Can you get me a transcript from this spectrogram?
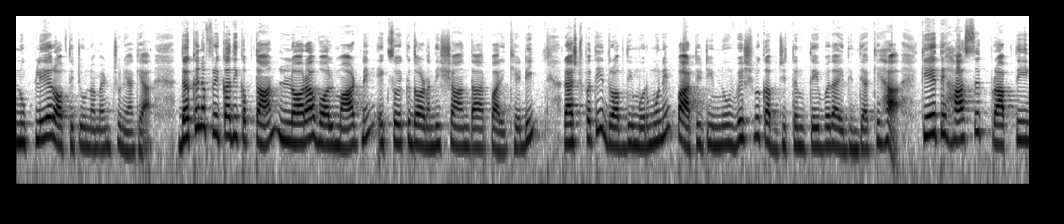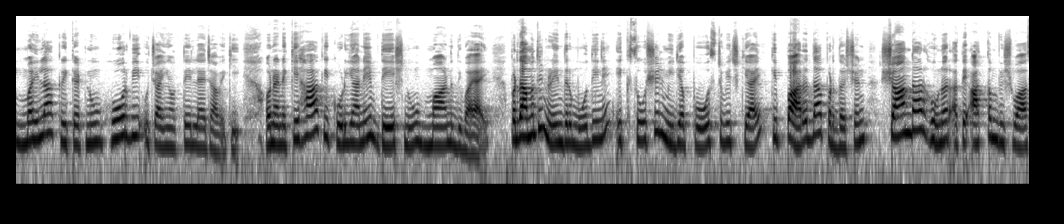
ਨੂੰ ਪਲੇਅਰ ਆਫ ਦੀ ਟੂਰਨਾਮੈਂਟ ਚੁਣਿਆ ਗਿਆ। ਦੱਖਣ ਅਫਰੀਕਾ ਦੀ ਕਪਤਾਨ ਲੌਰਾ ਵਾਲਮਾਰਟ ਨੇ 101 ਦੌੜਾਂ ਦੀ ਸ਼ਾਨਦਾਰ ਪਾਰੀ ਖੇਡੀ। ਰਾਸ਼ਟਰਪਤੀ ਦ੍ਰੋਪਦੀ ਮੁਰਮੂ ਨੇ ਭਾਰਤੀ ਟੀਮ ਨੂੰ ਵਿਸ਼ਵ ਕੱਪ ਜਿੱਤਣ ਉਤੇ ਵਧਾਈ ਦਿੰਦਿਆਂ ਕਿਹਾ ਕਿ ਇਤਿਹਾਸਕ ਪ੍ਰਾਪਤੀ ਮਹਿਲਾ ਕ੍ਰਿਕਟ ਨੂੰ ਹੋਰ ਵੀ ਉਚਾਈਆਂ ਉੱਤੇ ਲੈ ਜਾਵੇਗੀ। ਉਹਨਾਂ ਨੇ ਕਿਹਾ ਕਿ ਕੁੜੀਆਂ ਨੇ ਦੇਸ਼ ਨੂੰ ਮਾਣ ਦਿਵਾਇਆ ਹੈ ਪ੍ਰਧਾਨ ਮੰਤਰੀ ਨਰਿੰਦਰ ਮੋਦੀ ਨੇ ਇੱਕ ਸੋਸ਼ਲ ਮੀਡੀਆ ਪੋਸਟ ਵਿੱਚ ਕਿਹਾ ਹੈ ਕਿ ਭਾਰਤ ਦਾ ਪ੍ਰਦਰਸ਼ਨ ਸ਼ਾਨਦਾਰ ਹੁਨਰ ਅਤੇ ਆਤਮ ਵਿਸ਼ਵਾਸ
